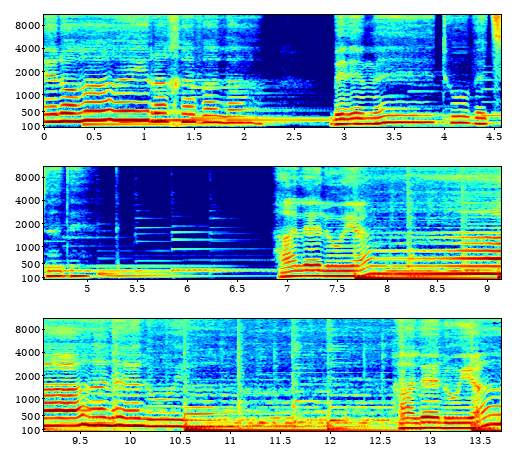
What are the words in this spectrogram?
אלוהי רכב עליו באמת ובצדק. הללויה, הללויה, הללויה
